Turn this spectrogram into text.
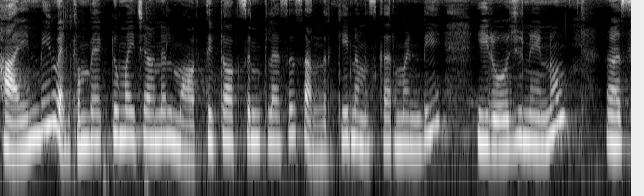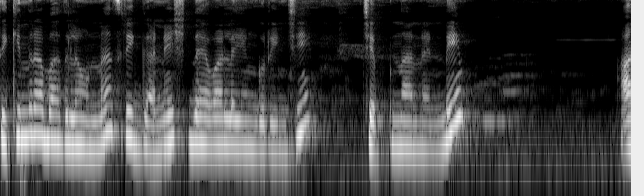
హాయ్ అండి welcome back to my channel Maruthi talks and classes. అందరికీ నమస్కారం అండి. ఈరోజు నేను సికింద్రాబాద్లో ఉన్న శ్రీ గణేష్ దేవాలయం గురించి చెప్తున్నానండి. ఆ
